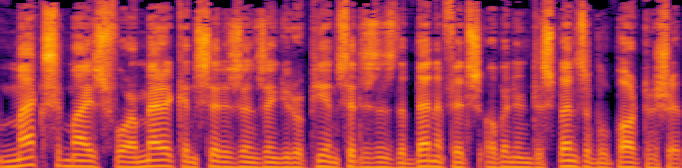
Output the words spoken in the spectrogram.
maximize for American citizens and European citizens the benefits of an indispensable partnership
